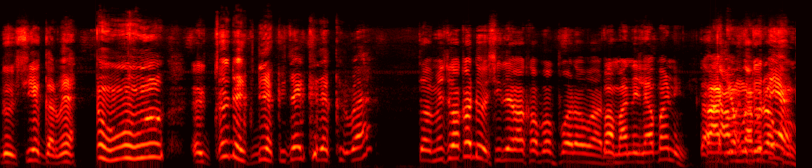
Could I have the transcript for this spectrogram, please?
ડોસિયા ઘરમાં તો દેખ દેખ જાય ખરે ખરવા તમે જો કે ડોશી લેવા ખબર પડે વાળું. મામાને લાવવાની. પાકે હું તો રખડું.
